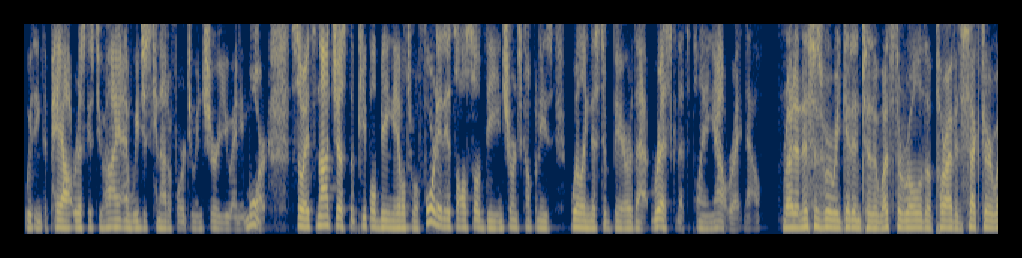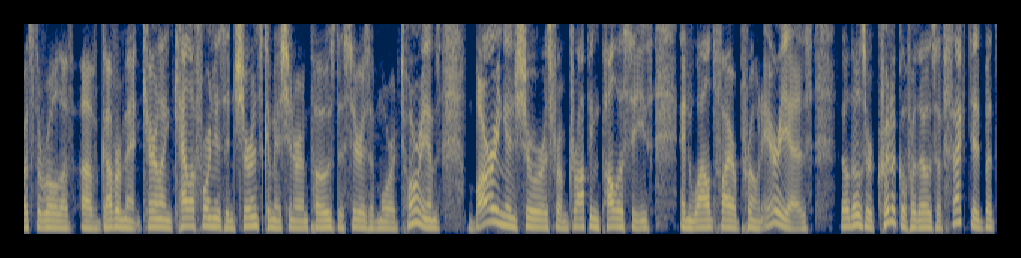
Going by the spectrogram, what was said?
We think the payout risk is too high, and we just cannot afford to insure you anymore. So it's not just the people being able to afford it, it's also the insurance company's willingness to bear that risk that's playing out right now. Right. And this is where we get into the what's the role of the private sector? What's the role of, of government? Carolyn, California's insurance commissioner imposed a series of moratoriums barring insurers from dropping policies in wildfire prone areas, though those are critical for those affected. But,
